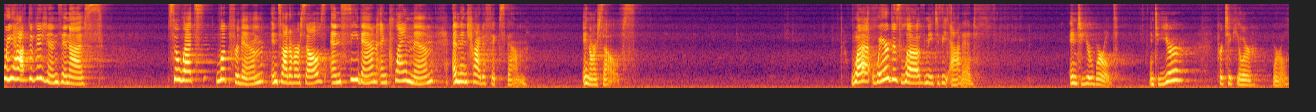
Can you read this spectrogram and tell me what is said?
We have divisions in us. So let's look for them inside of ourselves and see them and claim them and then try to fix them in ourselves. What, where does love need to be added into your world, into your particular world?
